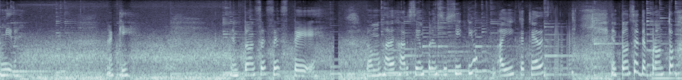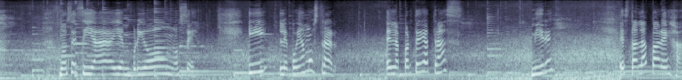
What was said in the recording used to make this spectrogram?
Miren. Aquí. Entonces, este vamos a dejar siempre en su sitio ahí que quede. Entonces de pronto no sé si hay embrión no sé. Y les voy a mostrar en la parte de atrás miren está la pareja.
